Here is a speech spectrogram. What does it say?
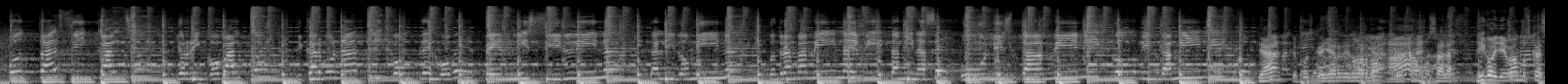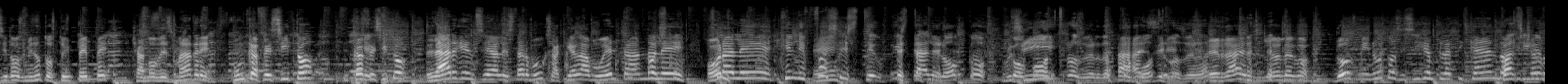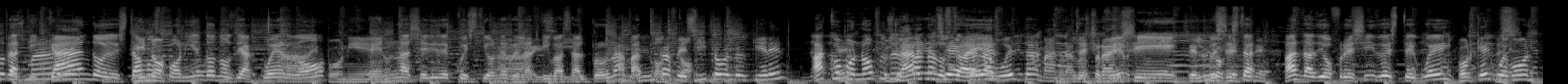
Potasio y calcio, yo ricobalto, bicarbonato y complejo B, penicilina, talidomina, con dramamina y vitamina C, un histamínico, vitamínico. Ya, te puedes callar, Eduardo. Ya estamos a la. Digo, llevamos casi dos minutos. Estoy Pepe, echando desmadre. Un cafecito, un cafecito. Lárguense al Starbucks, aquí a la vuelta, ándale. Órale. ¿Qué le pasa a ¿Eh? este güey? Está loco. Pues Con sí. otros, ¿verdad? Con sí, otros, ¿verdad? ¿verdad? Luego, dos minutos y siguen platicando. ¿Cuál siguen desmadre. platicando? Y Estamos no. poniéndonos de acuerdo Ay, poniendo. en una serie de cuestiones Ay, relativas sí. al programa. ¿Un tonto. cafecito lo quieren? Ah, ¿cómo no? Pues, Pues mándalos la traer. vuelta, mándalos traer. Sí, único pues está, anda de ofrecido este güey. ¿Por qué, huevón?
